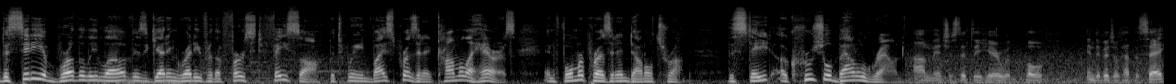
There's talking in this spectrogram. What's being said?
The city of brotherly love is getting ready for the first face off between Vice President Kamala Harris and former President Donald Trump. The state, a crucial battleground. I'm interested to hear what both individuals have to say.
